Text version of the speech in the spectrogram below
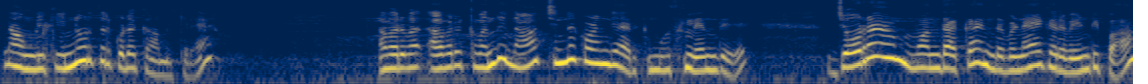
நான் உங்களுக்கு இன்னொருத்தர் கூட காமிக்கிறேன். அவர் வ- அவருக்கு வந்து நான் சின்ன குழந்தையா இருக்கும் போதுலேருந்து ஜுரம் வந்தாக்கா இந்த விநாயகரை வேண்டிப்பா.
